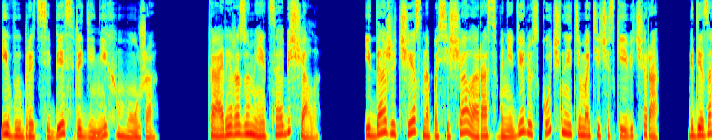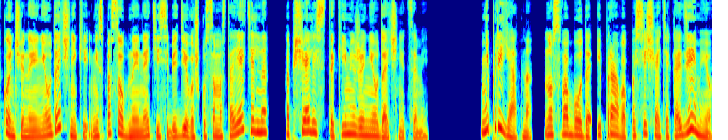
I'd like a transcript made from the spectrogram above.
и выбрать себе среди них мужа. Кари, разумеется, обещала. И даже честно посещала раз в неделю скучные тематические вечера, где законченные неудачники, не способные найти себе девушку самостоятельно, общались с такими же неудачницами. Неприятно, но свобода и право посещать академию,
